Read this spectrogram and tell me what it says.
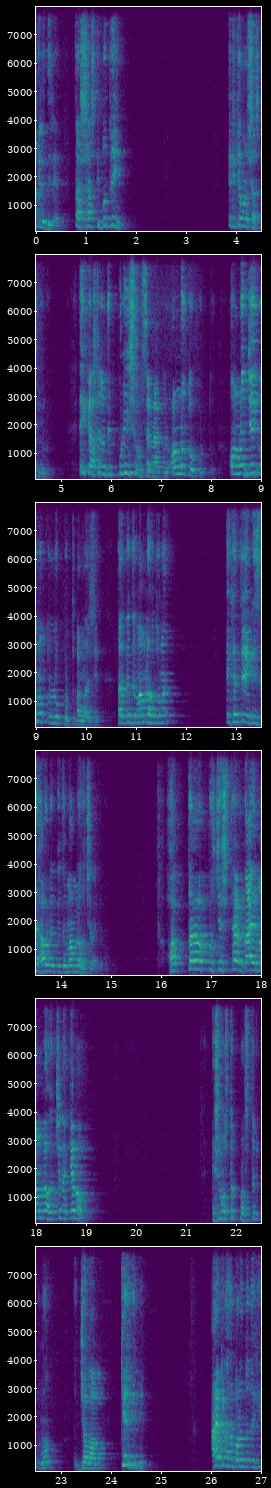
ফেলে দিলেন, তার শাস্তি বদলি? এটা কেমন শাস্তি হলো? এই কাজটা যদি পুলিশ অফিসার না করে, অন্য কেউ করতো, অন্য যে কোনো লোক করতো বাংলাদেশের তার বিরুদ্ধে মামলা হতো না? এক্ষেত্রে এডিসি হাওড়ের বিরুদ্ধে মামলা হচ্ছে না কেন? হত্যা প্রচেষ্টার দায়ে মামলা হচ্ছে না কেন? এ সমস্ত প্রশ্নের কোনো জবাব কে দিবে? আরেকটা কথা বলেন তো দেখি,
